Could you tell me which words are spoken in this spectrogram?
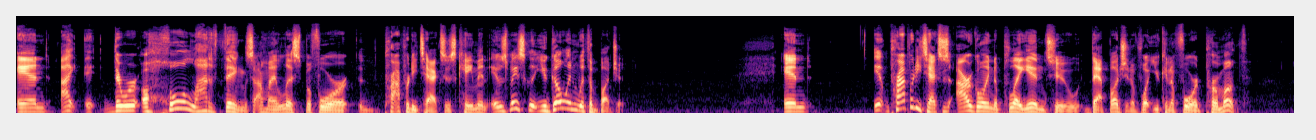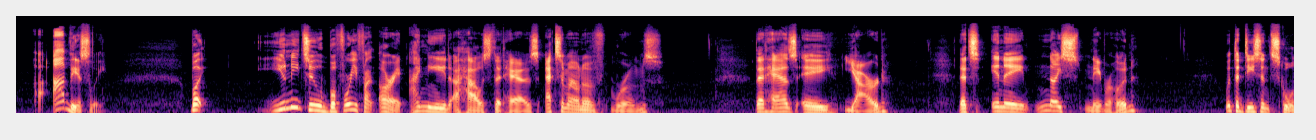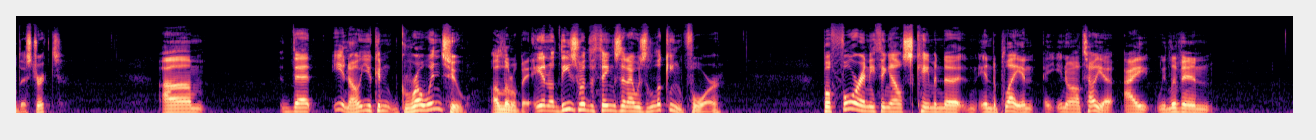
And I, it- there were a whole lot of things on my list before property taxes came in. It was basically you go in with a budget. And it, property taxes are going to play into that budget of what you can afford per month. Obviously. You need to, before you find, all right, I need a house that has X amount of rooms, that has a yard, that's in a nice neighborhood with a decent school district, um, that, you know, you can grow into a little bit. You know, these were the things that I was looking for before anything else came into into play. And you know, I'll tell you, I we live in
